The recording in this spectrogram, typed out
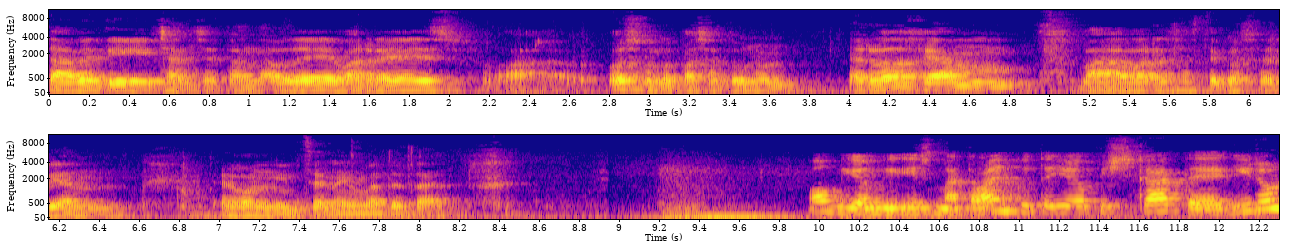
Eta beti txantxetan daude, barrez, ba, oso ondo pasatu nun. Errodajean, ba, barrez azteko zorian egon nintzen hain batetan. Ongi, ongi, izma, eta bain kute jo pixkat, e, giro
